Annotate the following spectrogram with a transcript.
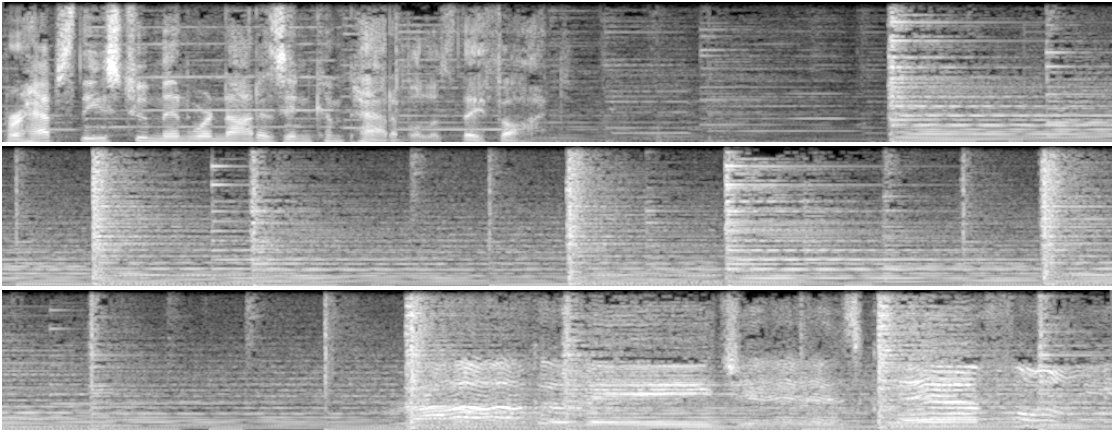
Perhaps these two men were not as incompatible as they thought. Rock of ages, clear for me.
